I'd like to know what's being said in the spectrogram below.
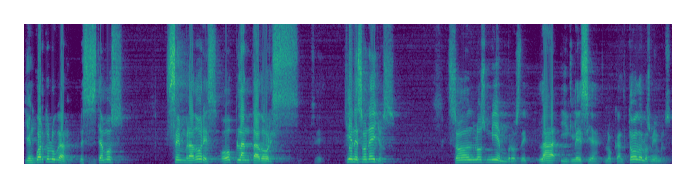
Y en cuarto lugar, necesitamos sembradores o plantadores. ¿Quiénes son ellos? Son los miembros de la iglesia local, todos los miembros.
